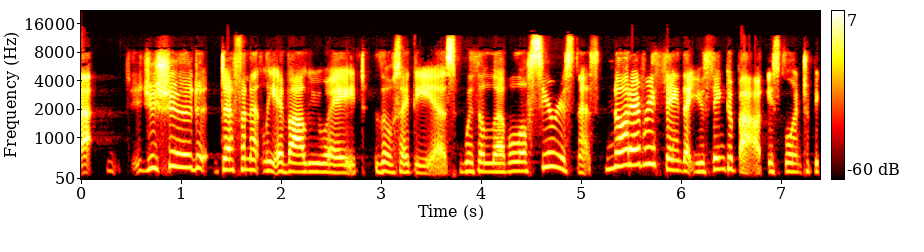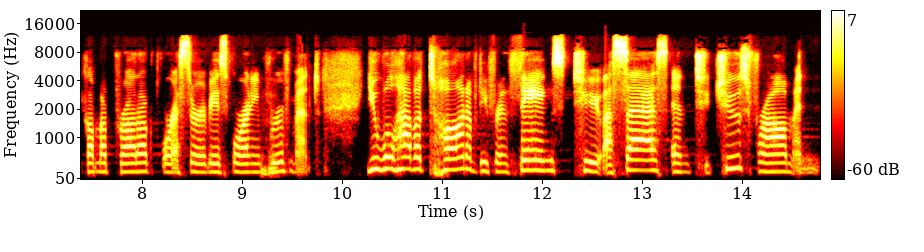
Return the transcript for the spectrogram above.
uh, you should definitely evaluate those ideas with a level of seriousness. Not everything that you think about is going to become a product or a service or an mm-hmm. improvement. You will have a ton of different things to assess and to choose from. And,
